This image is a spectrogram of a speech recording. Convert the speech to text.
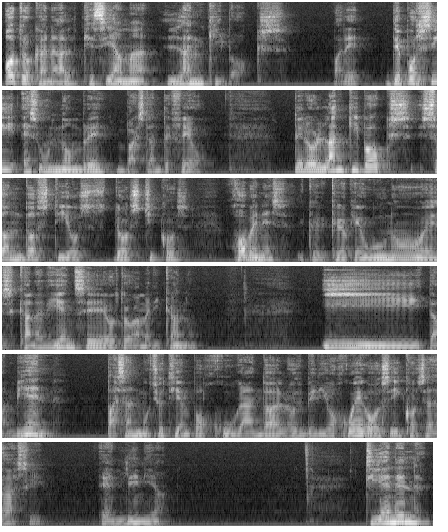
otro canal que se llama Lankybox. ¿vale? De por sí es un nombre bastante feo. Pero Lankybox son dos tíos, dos chicos jóvenes, que creo que uno es canadiense, otro americano, y también pasan mucho tiempo jugando a los videojuegos y cosas así, en línea. Tienen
